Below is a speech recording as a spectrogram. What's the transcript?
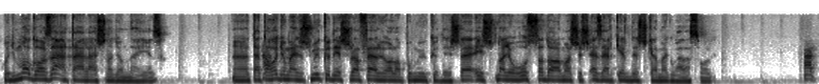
hogy maga az átállás nagyon nehéz. Tehát hát, a hagyományos működésre, a felhő alapú működésre, és nagyon hosszadalmas, és ezer kérdést kell megválaszolni. Hát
